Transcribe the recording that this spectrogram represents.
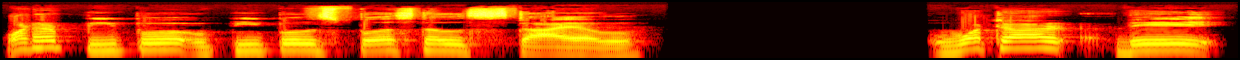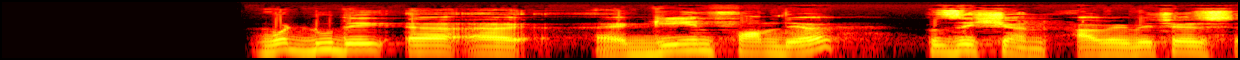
What are people's personal style? What do they uh, uh, uh, gain from their position, which is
